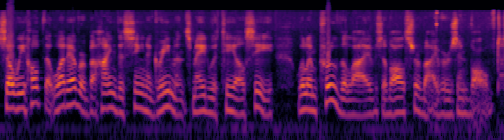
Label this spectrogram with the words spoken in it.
So we hope that whatever behind the scene agreements made with TLC will improve the lives of all survivors involved.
